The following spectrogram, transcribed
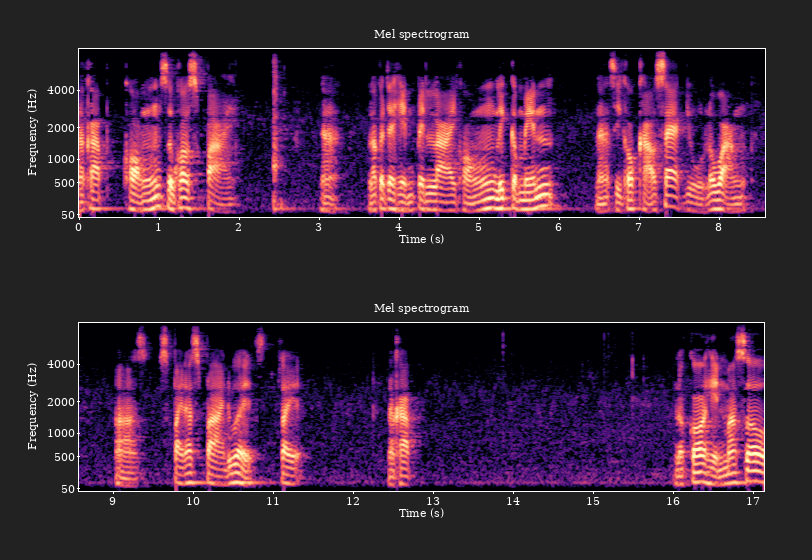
นะครับของ cervical spine นะ แล้วก็จะเห็นเป็นลายของ ligament นะสีขาวๆแทรกอยู่ระหว่างสไปนัสปลายด้วยนะครับ แล้วก็เห็นมัสเซล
